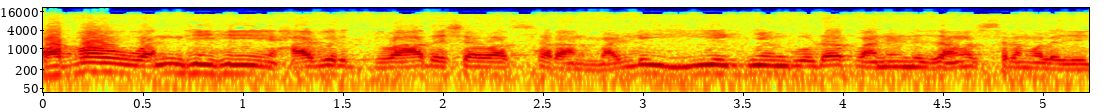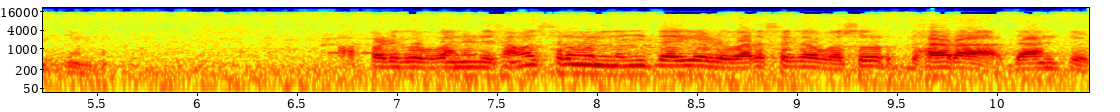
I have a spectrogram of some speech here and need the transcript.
తపవన్హి హవిర్ద్వాదశ వత్సరాన్ని మళ్ళీ ఈ యజ్ఞం కూడా పన్నెండు సంవత్సరముల యజ్ఞం అప్పటికి పన్నెండు సంవత్సరములు నెయ్యి తాగాడు వరుసగా వసూర్ధార దాంతో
